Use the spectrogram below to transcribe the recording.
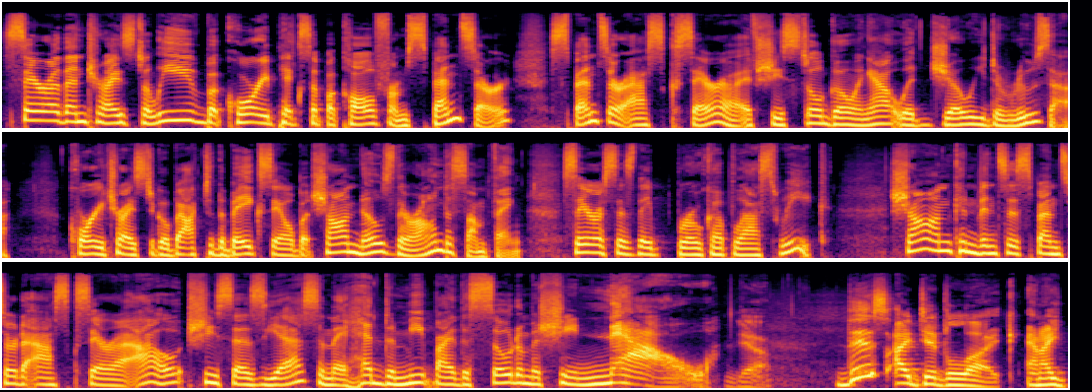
Sarah then tries to leave, but Cory picks up a call from Spencer. Spencer asks Sarah if she's still going out with Joey DeRuza. Cory tries to go back to the bake sale, but Shawn knows they're onto something. Sarah says they broke up last week. Shawn convinces Spencer to ask Sarah out. She says yes, and they head to meet by the soda machine now. Yeah. This I did like, and I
